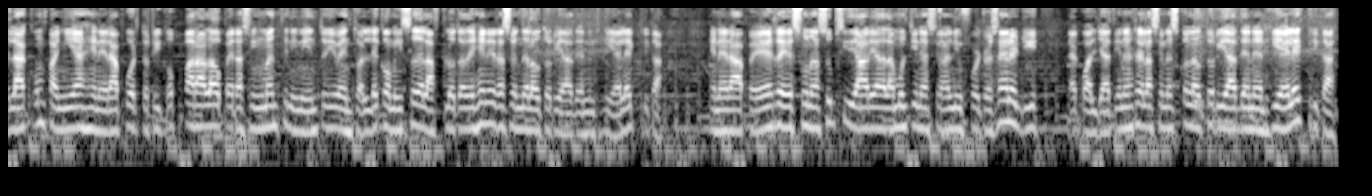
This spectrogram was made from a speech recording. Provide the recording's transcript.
de la compañía Genera Puerto Rico para la operación, mantenimiento y eventual decomiso de la flota de generación de la Autoridad de Energía Eléctrica. Genera PR es una subsidiaria de la multinacional New Fortress Energy, la cual ya tiene relaciones con la Autoridad de Energía Eléctrica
